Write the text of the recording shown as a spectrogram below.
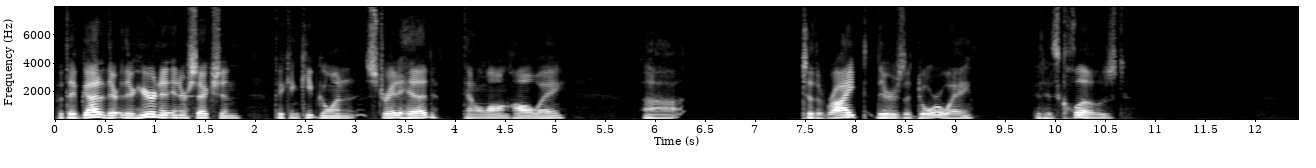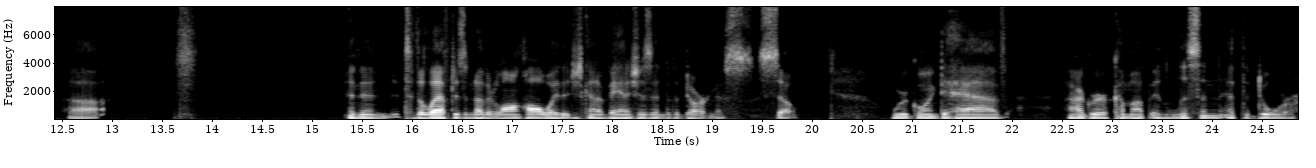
But they've got it. They're, they're here in an intersection. They can keep going straight ahead down a long hallway. Uh, to the right, there's a doorway that is closed. Uh, and then to the left is another long hallway that just kind of vanishes into the darkness. So we're going to have Agrir come up and listen at the door.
